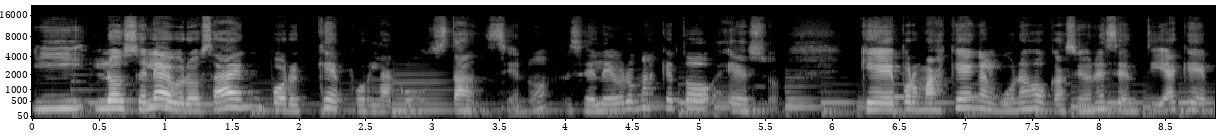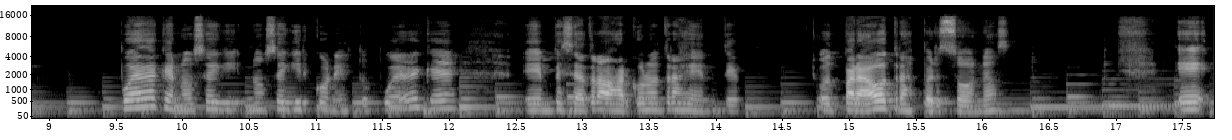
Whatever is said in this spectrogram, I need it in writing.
y lo celebro, ¿saben por qué? Por la constancia, ¿no? Celebro más que todo eso, que por más que en algunas ocasiones sentía que puede que no, no seguir con esto, puede que empecé a trabajar con otra gente o para otras personas, eh,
